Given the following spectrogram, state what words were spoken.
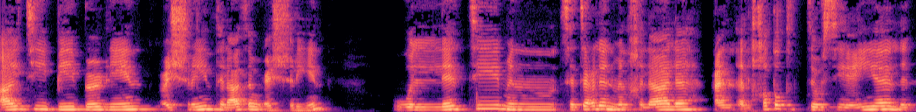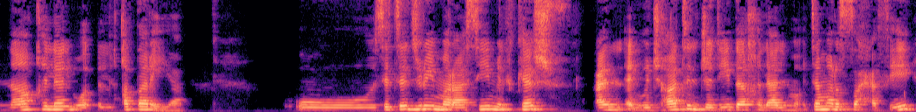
ITB برلين 2023 والتي من ستعلن من خلاله عن الخطط التوسيعية للناقلة القطرية. وستجري مراسيم الكشف عن الوجهات الجديدة خلال المؤتمر الصحفي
